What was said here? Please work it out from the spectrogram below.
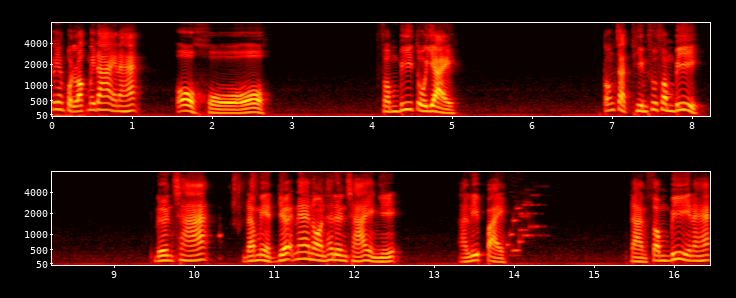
ก็ยังปลดล็อกไม่ได้นะฮะ โอ้โห ซอมบี้ตัวใหญ่ ต้องจัดทีมสู้ซอมบี้ เดินช้า ดาเมจเยอะแน่นอนถ้าเดินช้าอย่างนี้ อะรีบไป ด่านซอมบี้นะฮะ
